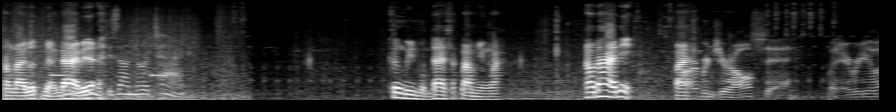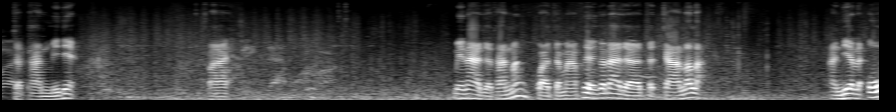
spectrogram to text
ทำลายรถเหมืองได้ไหมเนี่ย Unit is under attack. เครื่องบินผมได้สักลำยังวะ เอาได้นี่ ไป Harbinger all set. Whatever you like. จะทันไหมเนี่ย ไป Take that one. ไม่น่าจะทันมั้ง กว่าจะมาเพื่อนก็น่าจะจัดการแล้วล่ะ อันนี้อะไร โอ้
